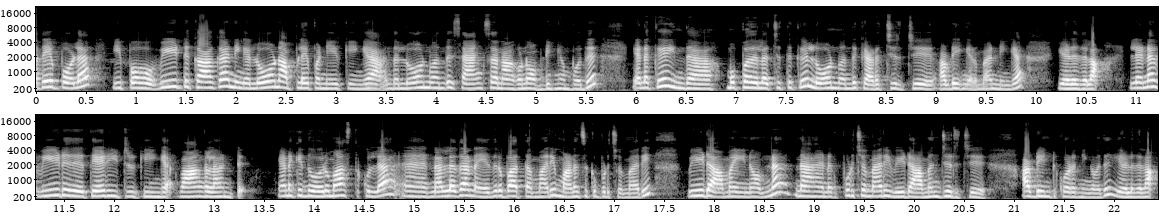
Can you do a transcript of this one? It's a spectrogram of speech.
அதே போல் இப்போது வீட்டுக்காக நீங்கள் லோன் அப்ளை பண்ணியிருக்கீங்க. அந்த லோன் வந்து சேங்ஷன் ஆகணும் அப்படிங்கும்போது எனக்கு இந்த முப்பது லட்சத்துக்கு லோன் வந்து கிடச்சிருச்சு அப்படிங்கிற மாதிரி நீங்கள் எழுதலாம். இல்லைன்னா வீடு தேடிட்டு இருக்கீங்க வாங்கலான்ட்டு. எனக்கு இந்த ஒரு மாதத்துக்குள்ளே நல்லதாக நான் எதிர்பார்த்த மாதிரி மனசுக்கு பிடிச்ச மாதிரி வீடு அமையணும்னா நான் எனக்கு பிடிச்ச மாதிரி வீடு அமைஞ்சிருச்சு அப்படின்ட்டு கூட நீங்கள் வந்து எழுதலாம்.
